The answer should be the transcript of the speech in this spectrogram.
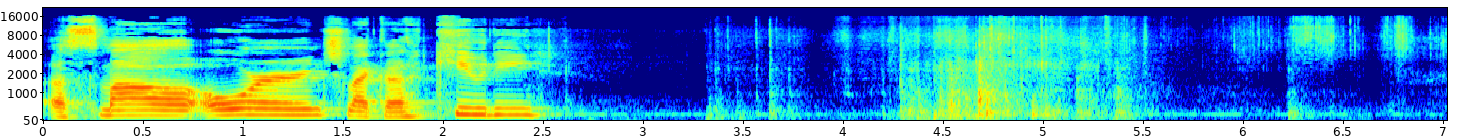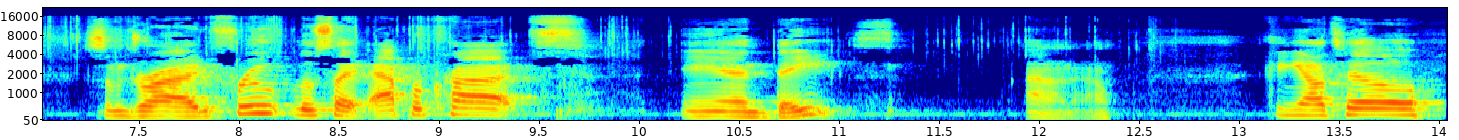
A small orange, like a cutie. Some dried fruit, looks like apricots and dates. I don't know. Can y'all tell?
